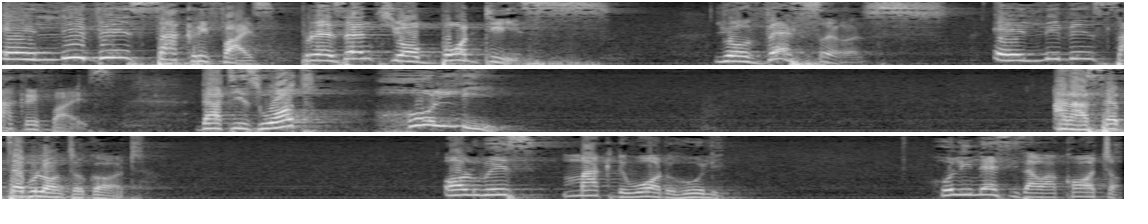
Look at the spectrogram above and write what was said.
A living sacrifice. Present your bodies, your vessels, a living sacrifice. That is what? Holy and acceptable unto God. Always mark the word holy. Holiness is our culture.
